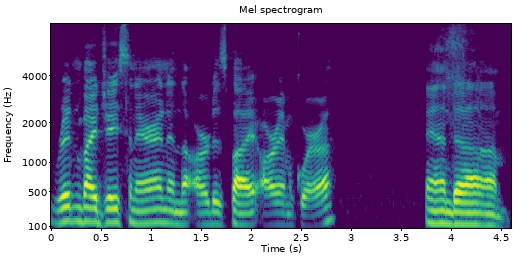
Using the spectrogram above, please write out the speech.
written by Jason Aaron and the art is by R.M. Guerra. And um,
